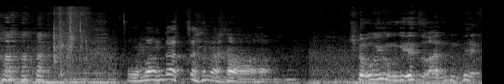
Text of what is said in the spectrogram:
도망갔잖아. 겨우 용기 내서 왔는데.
